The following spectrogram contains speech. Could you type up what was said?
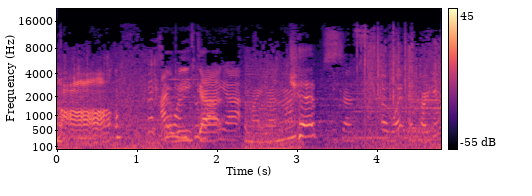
Aww. I So want we to got uh, my grandma. chips, Because, uh, what? A Target?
